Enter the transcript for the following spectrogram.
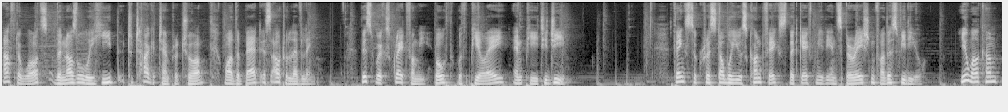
Afterwards, the nozzle will heat to target temperature while the bed is auto-leveling. This works great for me, both with PLA and PETG. Thanks to Chris W's configs that gave me the inspiration for this video. You're welcome!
